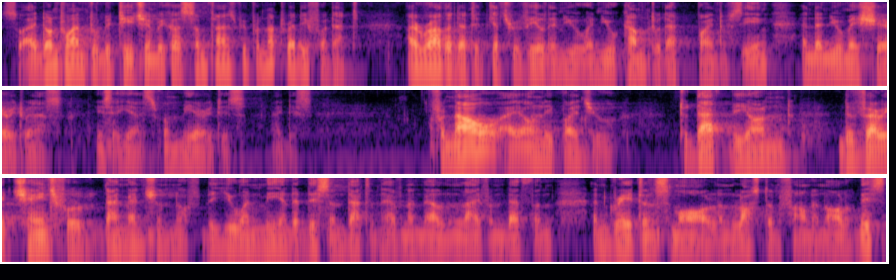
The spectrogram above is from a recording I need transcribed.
So I don't want to be teaching because sometimes people are not ready for that. I rather that it gets revealed in you and you come to that point of seeing and then you may share it with us. You say, yes, from here it is like this. For now, I only point you to that beyond the very changeful dimension of the you and me and the this and that and heaven and hell and life and death and, and great and small and lost and found and all of this,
